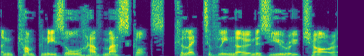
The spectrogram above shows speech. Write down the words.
and companies all have mascots, collectively known as Yuruchara.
